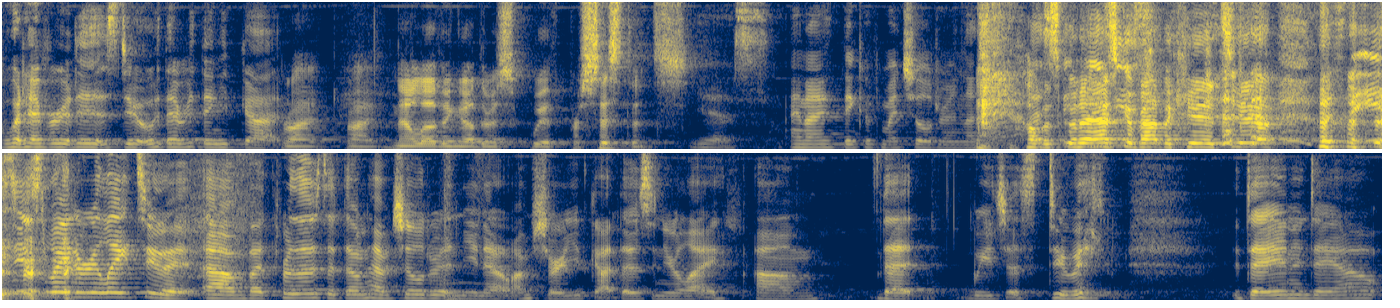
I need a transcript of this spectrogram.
whatever it is, do it with everything you've got. Right, right. Now loving others with persistence. Yes, and I think of my children. That's, I was going to ask about the kids. Yeah. That's the easiest way to relate to it. Um, but for those that don't have children, you know, I'm sure you've got those in your life um, that we just do it day in and day out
